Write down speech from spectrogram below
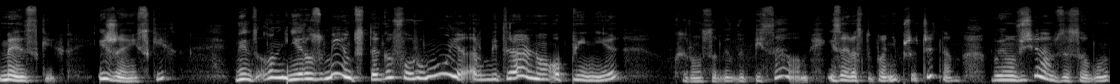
męskich i żeńskich, więc on, nie rozumiejąc tego, formułuje arbitralną opinię, którą sobie wypisałam i zaraz tu pani przeczytam, bo ją wzięłam ze sobą,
